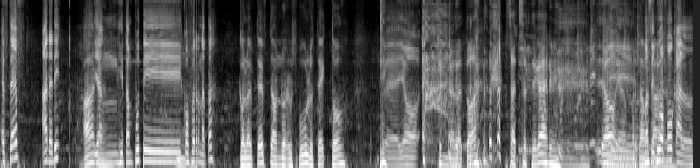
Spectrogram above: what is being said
FTF ada di Ada. yang hitam putih Hmm. cover nata. kalau FTF tahun 2010 Tekto Yo. sendal tuh sat-satnya kan ini. Yo, Iya, iya. pertama masih dua vokal.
